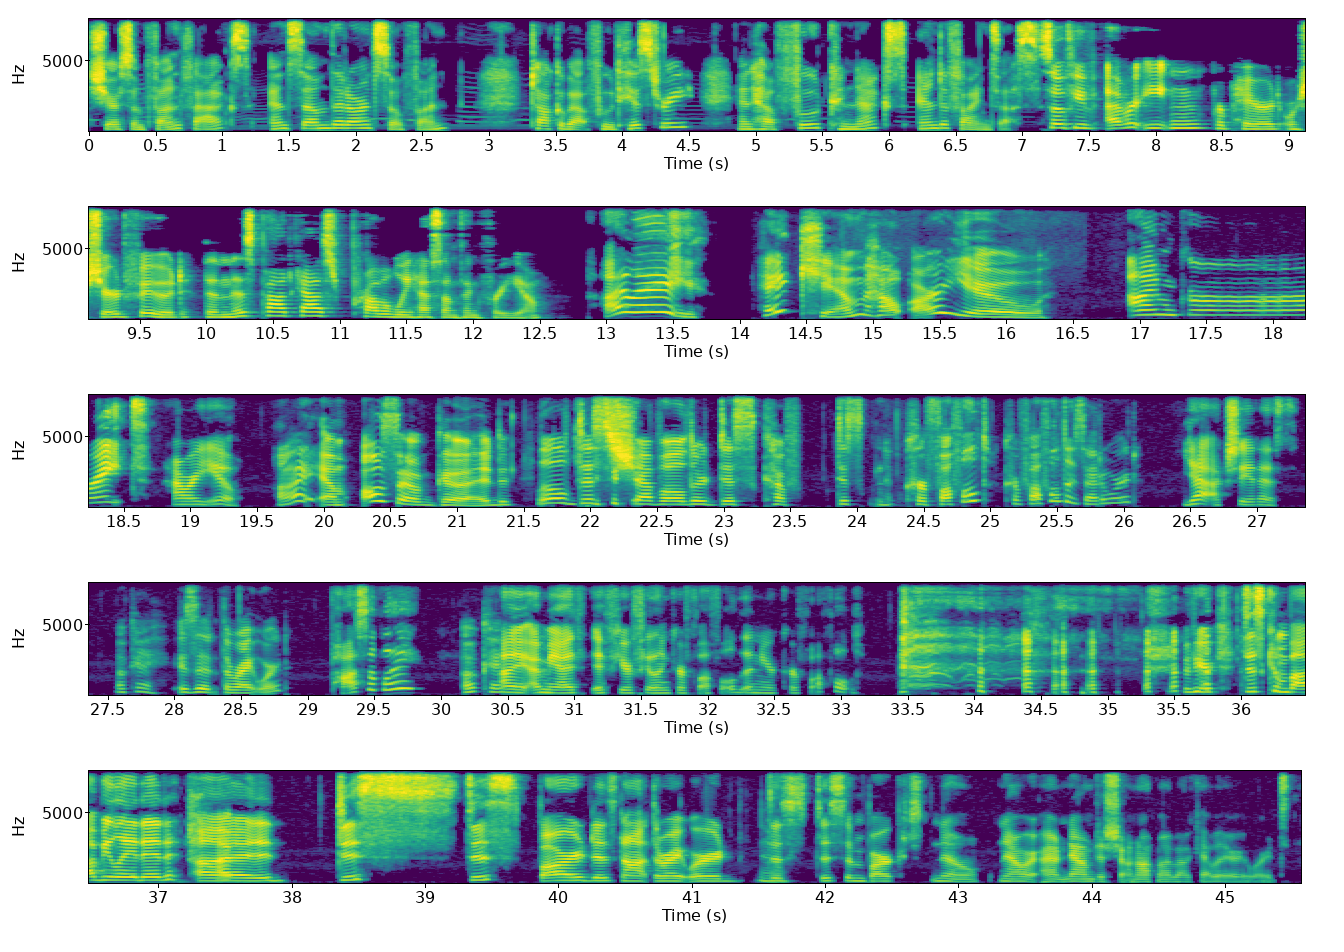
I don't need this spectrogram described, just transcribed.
Share some fun facts and some that aren't so fun. Talk about food history and how food connects and defines us. So, if you've ever eaten, prepared, or shared food, then this podcast probably has something for you. Hi, Lee. Hey, Kim, how are you? I'm great. How are you? I am also good. A little disheveled or discuff, dis, kerfuffled? Kerfuffled, is that a word? Yeah, actually, it is. Okay. Is it the right word? Possibly. Okay. I, I mean, I, if you're feeling kerfuffled, then you're kerfuffled. if you're discombobulated, uh, dis disbarred is not the right word. No. Dis disembarked. No. Now we're now I'm just showing off my vocabulary words.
